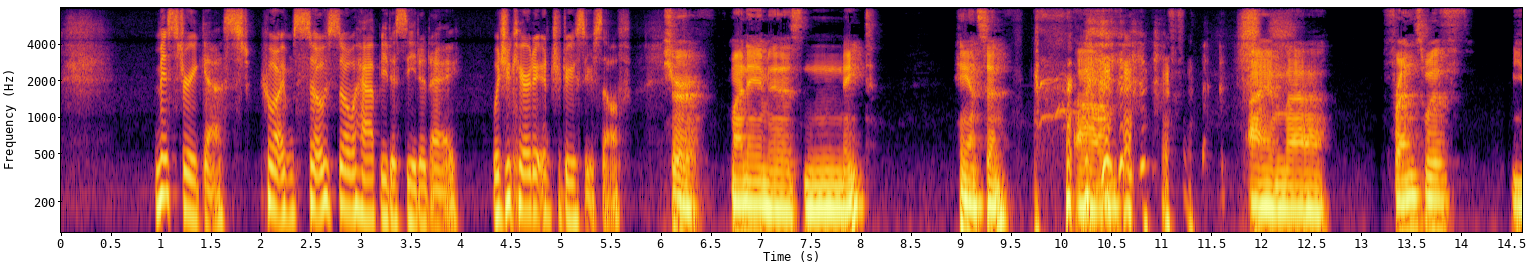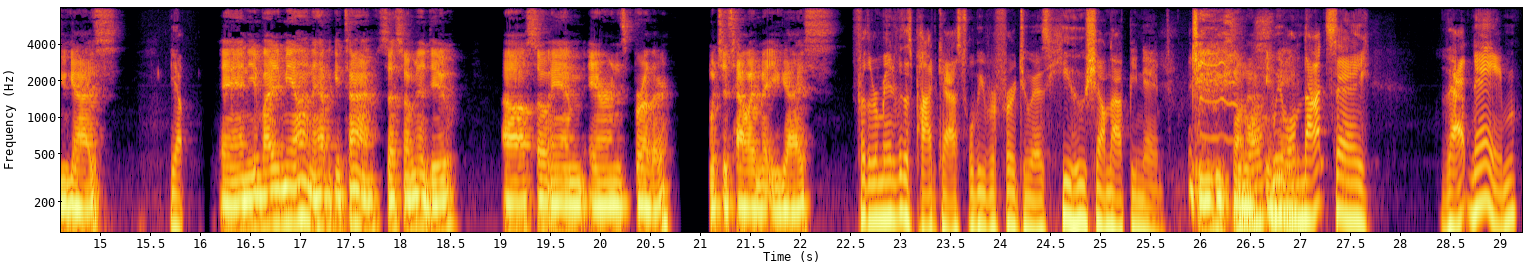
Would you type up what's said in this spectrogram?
Mystery guest, who I'm so, so happy to see today. Would you care to introduce yourself? Sure. My name is Nate Hanson. Um, I'm uh, friends with you guys, Yep. and you invited me on to have a good time. So that's what I'm going to do. I also am Aaron's brother, which is how I met you guys. For the remainder of this podcast, we'll be referred to as "He Who Shall Not Be Named." He who shall We not will, be we will not say that name,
